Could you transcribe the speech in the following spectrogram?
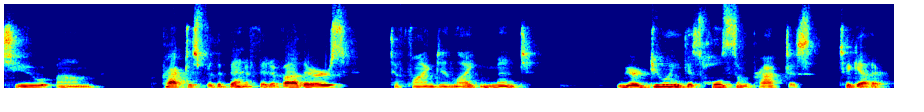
to um, practice for the benefit of others, to find enlightenment. We are doing this wholesome practice together.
